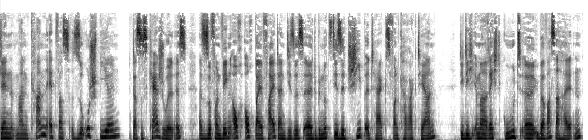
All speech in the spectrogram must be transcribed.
Denn man kann etwas so spielen, dass es casual ist. Also so von wegen auch, auch bei Fightern dieses, äh, du benutzt diese Cheap Attacks von Charakteren, die dich immer recht gut äh, über Wasser halten.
